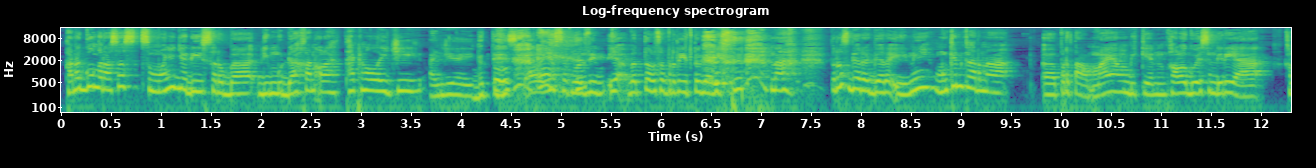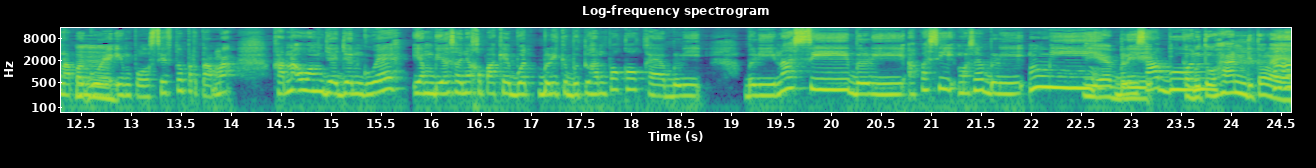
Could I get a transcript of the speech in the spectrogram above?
karena gue ngerasa semuanya jadi serba dimudahkan oleh teknologi. Anjay Betul sekali. eh seperti ya betul seperti itu guys. Nah terus gara-gara ini mungkin karena eh, pertama yang bikin kalau gue sendiri ya kenapa gue impulsif tuh pertama karena uang jajan gue yang biasanya kepake buat beli kebutuhan pokok kayak beli beli nasi beli apa sih maksudnya beli mie Iya beli, sabun kebutuhan gitu lah ya.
